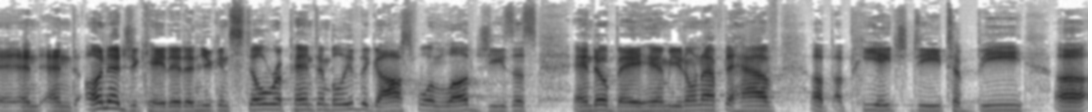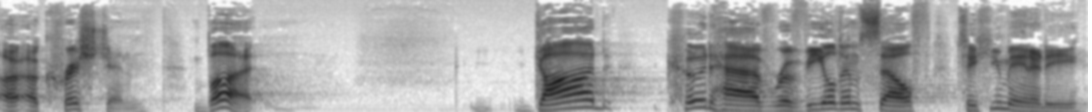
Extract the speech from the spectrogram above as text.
and, and uneducated and you can still repent and believe the gospel and love Jesus and obey him. You don't have to have a, a PhD to be a, a, a Christian. But God could have revealed himself to humanity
